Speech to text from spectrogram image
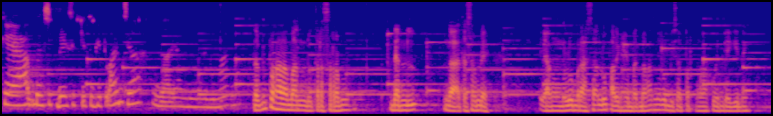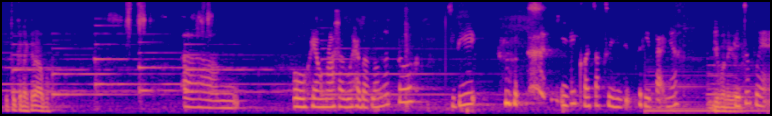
kayak basic-basic gitu-gitu aja nggak yang gimana-gimana Tapi pengalaman lu terserem dan nggak terserem deh. Yang lu merasa lu paling hebat banget nih lu bisa ngelakuin kayak gini. Itu kira-kira apa? Em, oh yang merasa gue hebat banget tuh jadi ini kocak sih ceritanya Gimana gimana? tuh punya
